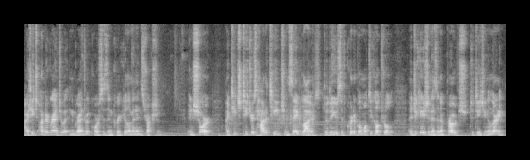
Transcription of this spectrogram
I teach undergraduate and graduate courses in curriculum and instruction. In short, I teach teachers how to teach and save lives through the use of critical multicultural education as an approach to teaching and learning.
